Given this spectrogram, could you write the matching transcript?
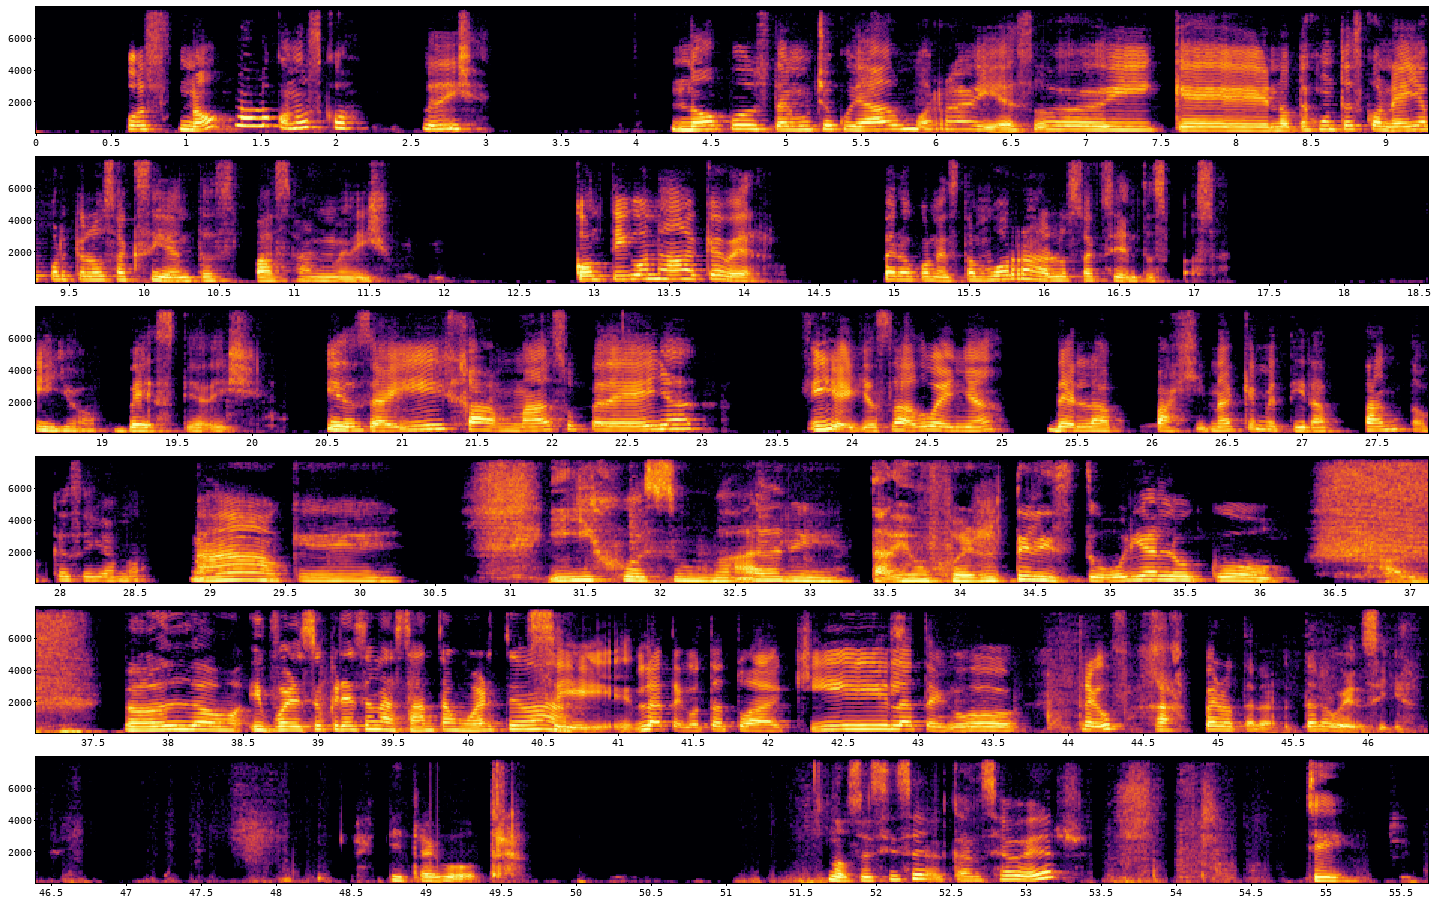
pues no, no lo conozco. Le dije. No, pues ten mucho cuidado, morra, y eso, y que no te juntes con ella porque los accidentes pasan, me dijo. Contigo nada que ver, pero con esta morra los accidentes pasan. Y yo, bestia, dije. Y desde ahí jamás supe de ella, y ella es la dueña de la página que me tira tanto, que se llama Ah, ok. Hijo de su madre. Está bien fuerte la historia, loco. Hola, y por eso crees en la Santa Muerte, va. Sí, la tengo tatuada aquí, la tengo, traigo faja, pero te la, te la voy a enseñar. Aquí traigo otra. No sé si se alcance a ver. Sí.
